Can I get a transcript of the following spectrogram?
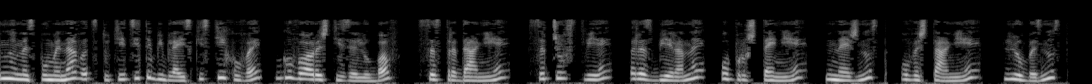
Но не споменават стотиците библейски стихове, говорещи за любов, състрадание, съчувствие, разбиране, опрощение, нежност, увещание, любезност,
